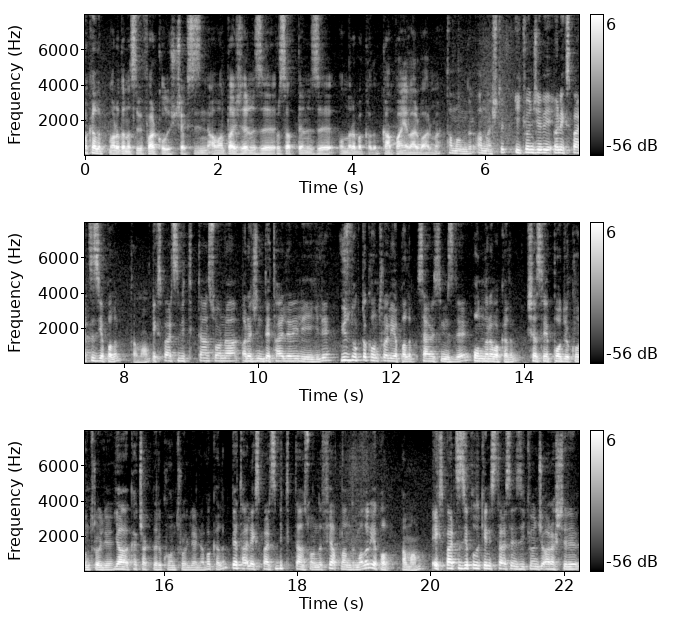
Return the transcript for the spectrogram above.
Bakalım. Arada nasıl bir fark oluşacak? Sizin avantajlarınızı, fırsatlarınızı onlara bakalım. Kampanyalar var mı? Tamamdır, anlaştık. İlk önce bir ön ekspertiz yapalım. Tamam. Ekspertiz bittikten sonra aracın detaylarıyla ilgili 100 nokta kontrolü yapalım servisimizde. Onlara bakalım. Şase, podyo kontrolü, yağ kaçakları kontrollerine bakalım. Detaylı ekspertiz bittikten sonra da fiyatlandırmaları yapalım. Tamam. Ekspertiz yapılırken isterseniz ilk önce araçları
